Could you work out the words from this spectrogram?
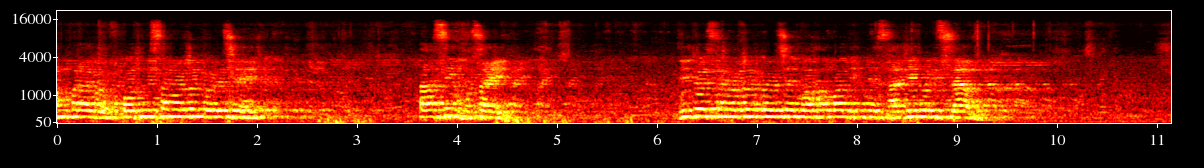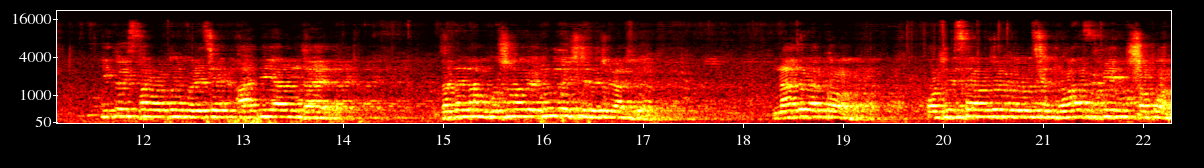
আমরা প্রথম স্থান অর্জন করেছে তাসিম হোসাইন। দ্বিতীয় স্থান অর্জন করেছে মোহাম্মদ ইবনে সাজিদুল ইসলাম। তৃতীয় স্থান অর্জন করেছে আদিয়ান জায়েদ। যাদের নাম ঘোষণা হবে দ্রুত স্টেজে চলে আসবে। নাজরা ক। প্রথম স্থান অর্জন করেছে নওয়াজ বিন স্বপন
